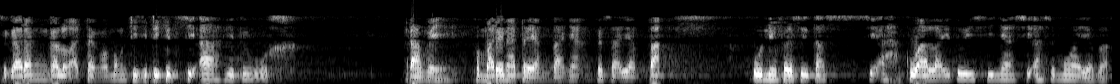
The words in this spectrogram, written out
Sekarang kalau ada ngomong dikit-dikit si A itu wah, Rame. Kemarin ada yang tanya ke saya Pak Universitas si A Kuala itu isinya si A semua ya Pak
